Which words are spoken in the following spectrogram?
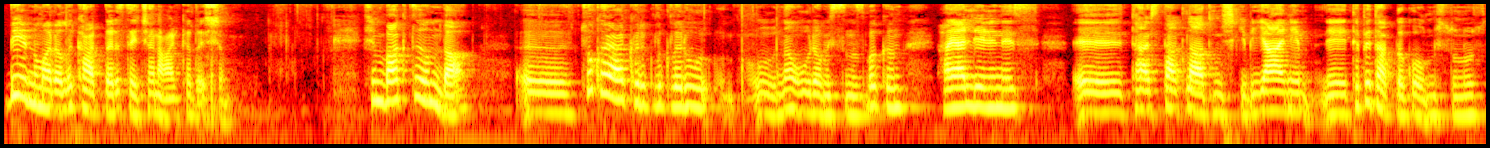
Bir numaralı kartları seçen arkadaşım. Şimdi baktığımda e, çok hayal kırıklıklarına uğramışsınız. Bakın hayalleriniz e, ters takla atmış gibi yani e, tepe taklak olmuşsunuz.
